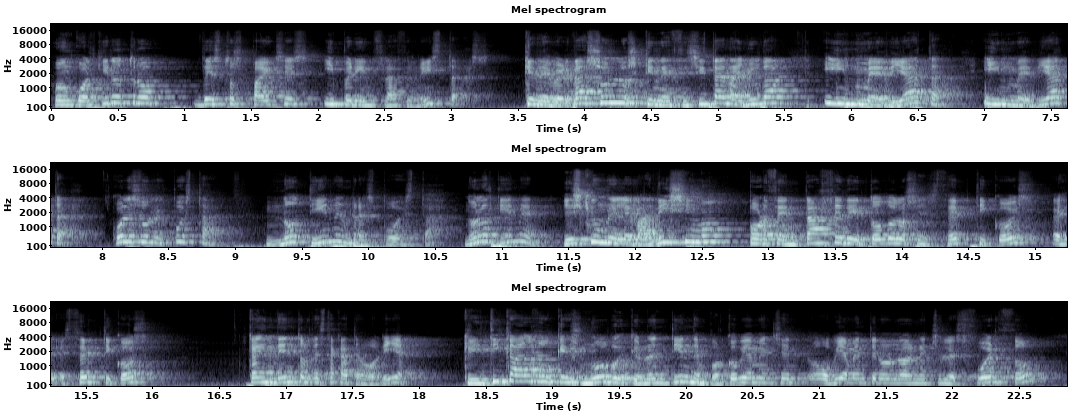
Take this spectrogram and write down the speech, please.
o en cualquier otro de estos países hiperinflacionistas, que de verdad son los que necesitan ayuda inmediata, inmediata. ¿Cuál es su respuesta? No tienen respuesta, no la tienen. Y es que un elevadísimo porcentaje de todos los escépticos, escépticos caen dentro de esta categoría. Critica algo que es nuevo y que no entienden porque obviamente, obviamente no, no han hecho el esfuerzo,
